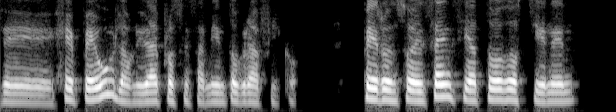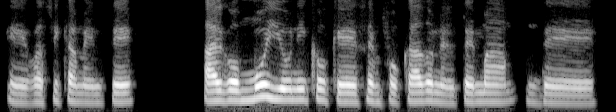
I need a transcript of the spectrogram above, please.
de GPU, la unidad de procesamiento gráfico. Pero en su esencia todos tienen eh, básicamente algo muy único que es enfocado en el tema de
